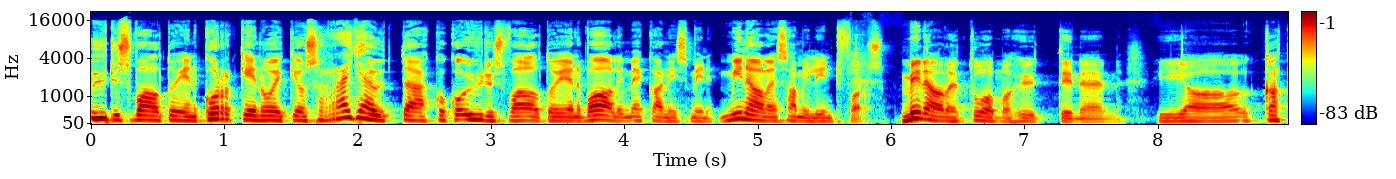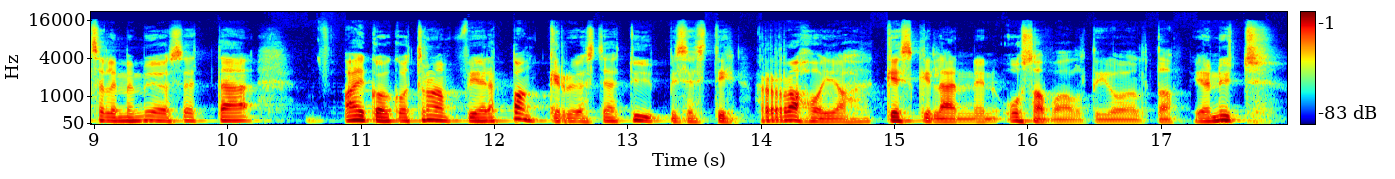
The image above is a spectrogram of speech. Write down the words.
Yhdysvaltojen korkein oikeus räjäyttää koko Yhdysvaltojen vaalimekanismin. Minä olen Sami Lindfors. Minä olen Tuomo Hyttinen ja katselemme myös, että aikooko Trump viedä pankkiryöstäjä tyyppisesti rahoja keskilännen osavaltioilta. Ja nyt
